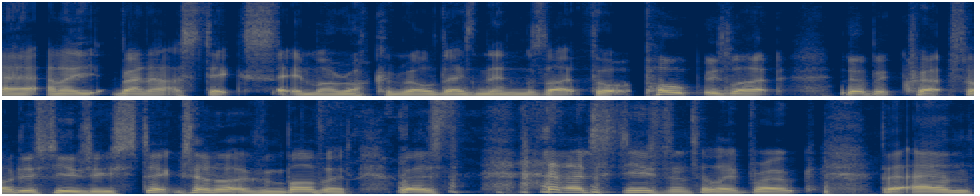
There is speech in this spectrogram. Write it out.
uh, and I ran out of sticks in my rock and roll days, and then was like, thought pulp is like a little bit crap, so I'll just use these sticks. I'm not even bothered. Whereas, and I just used them until they broke. But um,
